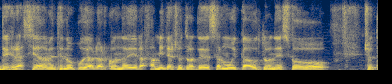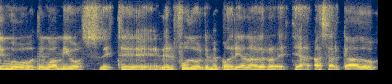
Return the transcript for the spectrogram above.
Desgraciadamente no pude hablar con nadie de la familia. Yo traté de ser muy cauto en eso. Yo tengo, tengo amigos este, del fútbol que me podrían haber este, acercado,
